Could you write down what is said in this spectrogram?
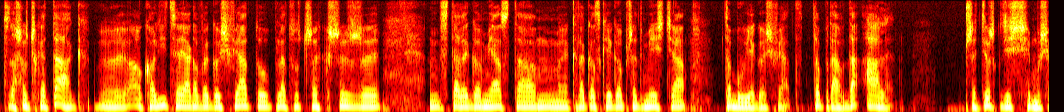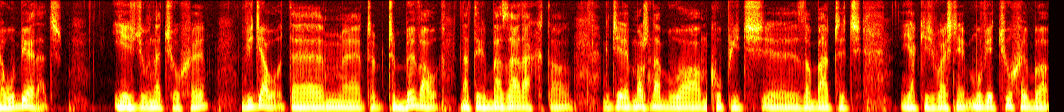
troszeczkę tak. E, okolice jak Nowego Światu, Placu Trzech Krzyży, Starego Miasta, krakowskiego przedmieścia, to był jego świat. To prawda, ale przecież gdzieś się musiał ubierać jeździł na ciuchy, widział te, czy, czy bywał na tych bazarach, to, gdzie można było kupić, e, zobaczyć jakieś właśnie, mówię ciuchy, bo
